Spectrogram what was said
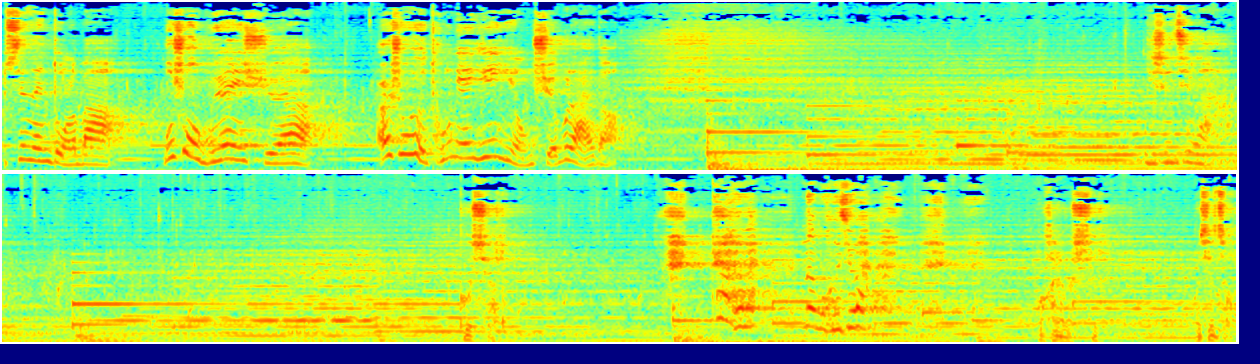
现在你懂了吧？不是我不愿意学，而是我有童年阴影，学不来的。你生气了？不学了。太好了，那我们回去吧。我还有事，我先走了。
